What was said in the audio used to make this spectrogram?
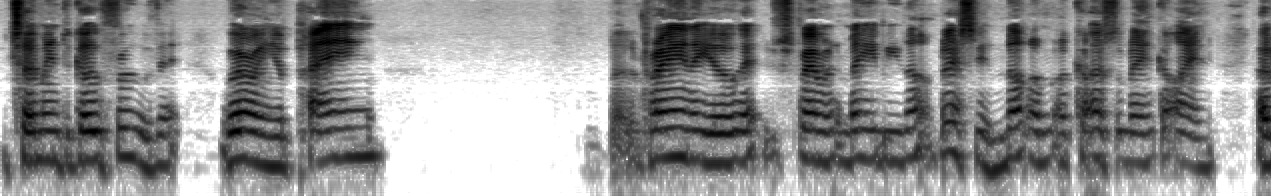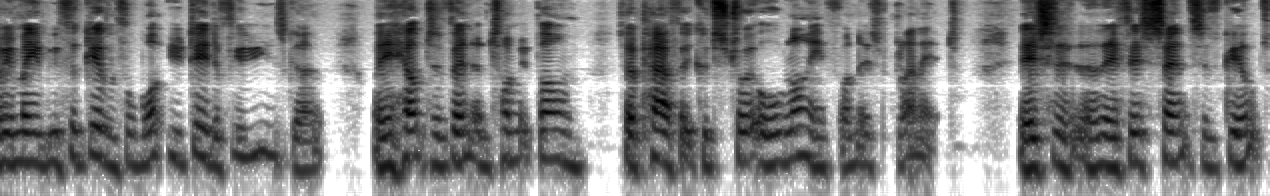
determined to go through with it, worrying you're paying, praying that your experiment may be not a blessing, not a, curse of mankind, that you may be forgiven for what you did a few years ago when you helped invent an atomic bomb so powerful it could destroy all life on this planet. If this sense of guilt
